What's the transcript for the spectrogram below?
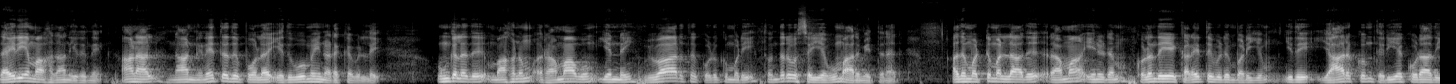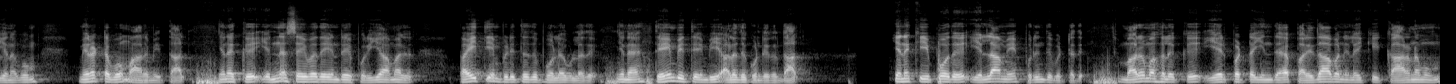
தைரியமாக தான் இருந்தேன். ஆனால் நான் நினைத்தது போல எதுவுமே நடக்கவில்லை. உங்களது மகனும் ரமாவும் என்னை விவாகரத்து கொடுக்கும்படி தொந்தரவு செய்யவும் ஆரம்பித்தனர். அது மட்டுமல்லாது ரமா என்னிடம் குழந்தையை கலைத்து விடும்படியும் இது யாருக்கும் தெரியக்கூடாது எனவும் மிரட்டவும் ஆரம்பித்தாள். எனக்கு என்ன செய்வது என்றே புரியாமல் பைத்தியம் பிடித்தது போல உள்ளது என தேம்பி தேம்பி அழுது கொண்டிருந்தாள். எனக்கு இப்போது எல்லாமே புரிந்துவிட்டது. மருமகளுக்கு ஏற்பட்ட இந்த பரிதாப நிலைக்கு காரணமும்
